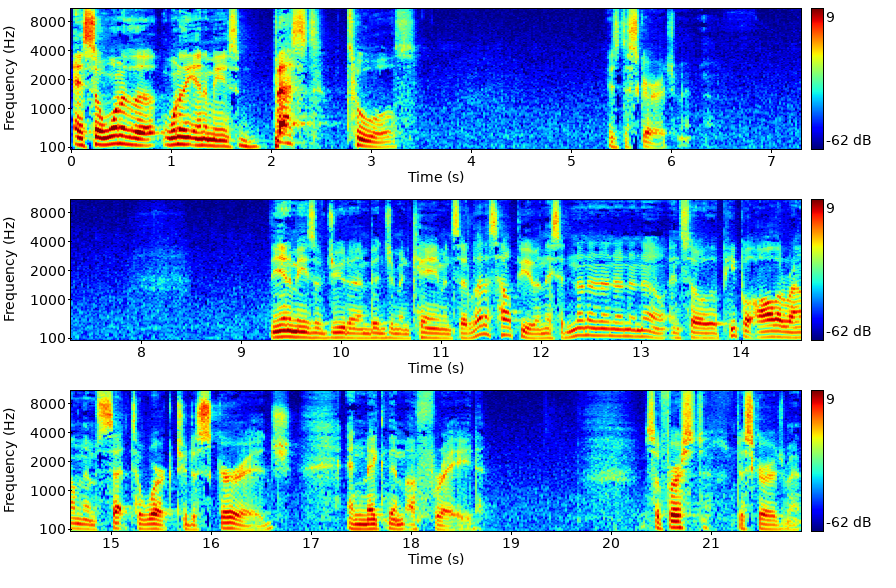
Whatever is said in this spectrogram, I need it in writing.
And so one of the one of the enemy's best tools is discouragement. The enemies of Judah and Benjamin came and said, Let us help you. And they said, No, no, no, no, no, no. And so the people all around them set to work to discourage and make them afraid. So, first, discouragement.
